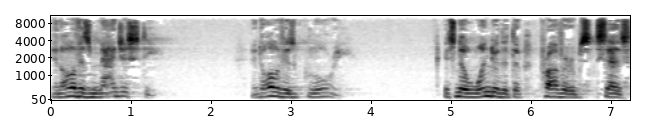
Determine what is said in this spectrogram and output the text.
in all of his majesty and all of his glory. It's no wonder that the Proverbs says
